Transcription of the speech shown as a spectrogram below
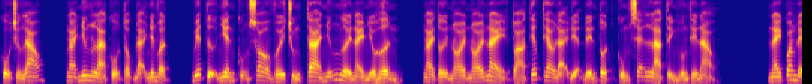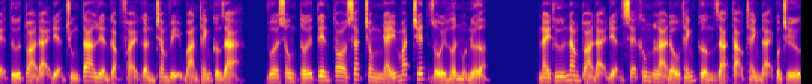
Cổ trưởng lão, ngài nhưng là cổ tộc đại nhân vật, biết tự nhiên cũng so với chúng ta những người này nhiều hơn, ngài tới nói nói này tòa tiếp theo đại điện đến tột cùng sẽ là tình huống thế nào. Nay quang đệ tứ tòa đại điện chúng ta liền gặp phải gần trăm vị bán thánh cường giả, vừa xông tới tên to sắc trong nháy mắt chết rồi hơn một nửa. Này thứ năm tòa đại điện sẽ không là đấu thánh cường giả tạo thành đại quân chứ.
